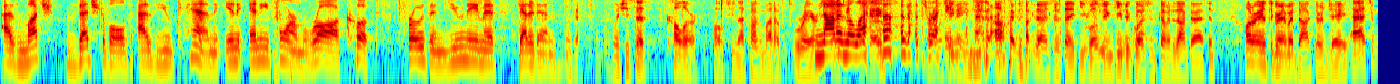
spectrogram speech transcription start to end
as much vegetables as you can in any form, raw, cooked, frozen, you name it, get it in. Okay. When she says color, folks, she's not talking about a rare Not steak, in the left. okay? That's not right. what she means. All right, Dr. Ashton, thank you. Folks, you can keep your questions coming to Dr. Ashton on our Instagram at Dr. J. Ashton.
